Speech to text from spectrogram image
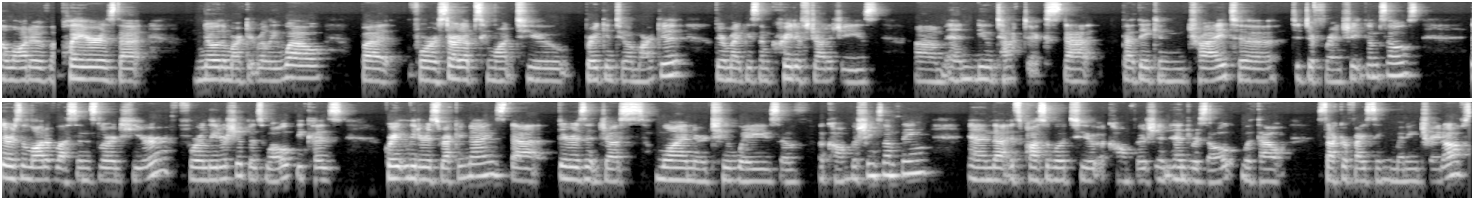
a lot of players that know the market really well. But for startups who want to break into a market, there might be some creative strategies um, and new tactics that that they can try to to differentiate themselves. There's a lot of lessons learned here for leadership as well because great leaders recognize that there isn't just one or two ways of accomplishing something and that it's possible to accomplish an end result without sacrificing many trade-offs.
